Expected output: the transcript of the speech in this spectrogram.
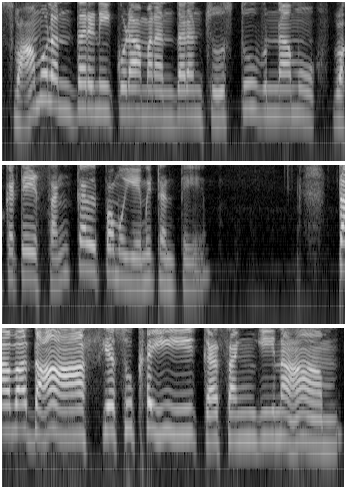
స్వాములందరినీ కూడా మనందరం చూస్తూ ఉన్నాము. ఒకటే సంకల్పము ఏమిటంటే తవ దాస్య సుఖైక సంగినాం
